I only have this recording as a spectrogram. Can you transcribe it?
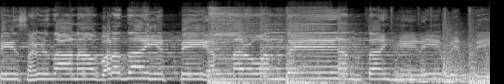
ಹುಟ್ಟಿ ಸಂವಿಧಾನ ಬರದ ಇಟ್ಟಿ ಎಲ್ಲರೂ ಒಂದೇ ಅಂತ ಹೇಳಿ ಬಿಟ್ಟಿ.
